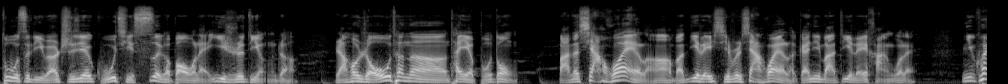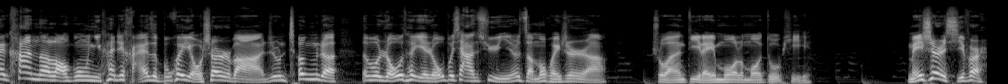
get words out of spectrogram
肚子里边直接鼓起四个包来，一直顶着，然后揉他呢，他也不动，把他吓坏了啊，把地雷媳妇吓坏了，赶紧把地雷喊过来，你快看呐，老公，你看这孩子不会有事儿吧？这种撑着，那不揉他也揉不下去，你说怎么回事啊？说完，地雷摸了摸肚皮，没事媳妇儿，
